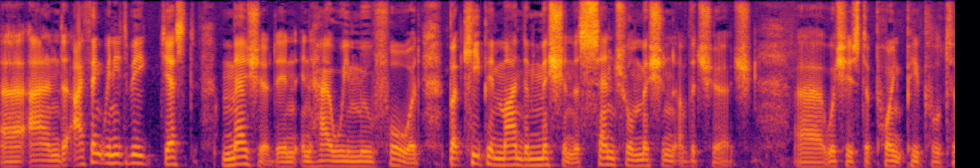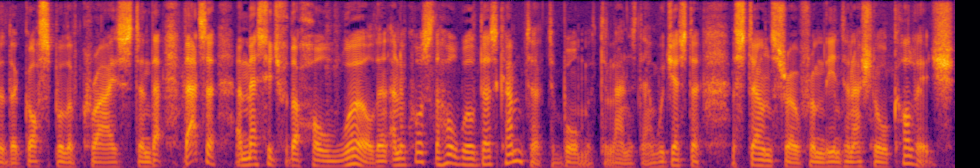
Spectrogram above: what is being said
uh, and I think we need to be just measured in, in how we move forward, but keep in mind the mission, the central mission of the church, uh, which is to point people to the gospel of Christ, and that that's a, a message for the whole world. And, and, of course, the whole world does come to, to Bournemouth, to Lansdowne. We're just a, a stone's throw from the international college.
